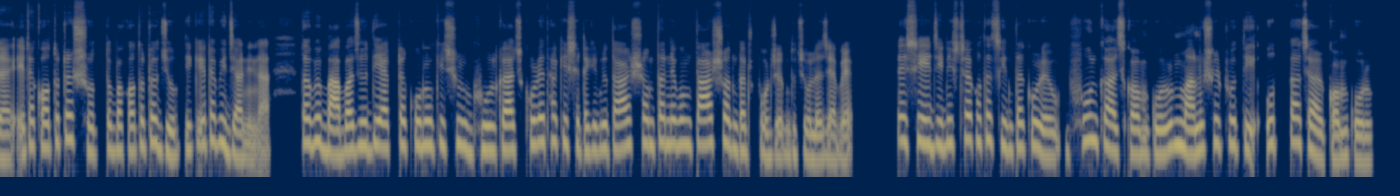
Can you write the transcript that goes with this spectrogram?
যায়।" এটা কতটা সত্য বা কতটা যৌক্তিক এটা আমি জানি না। তবে বাবা যদি একটা কোনো কিছুর ভুল কাজ করে থাকে সেটা কিন্তু তার সন্তান এবং তার সন্তান পর্যন্ত চলে যাবে। তাই সেই জিনিসটার কথা চিন্তা করেও ভুল কাজ কম করুন, মানুষের প্রতি অত্যাচার কম করুন।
